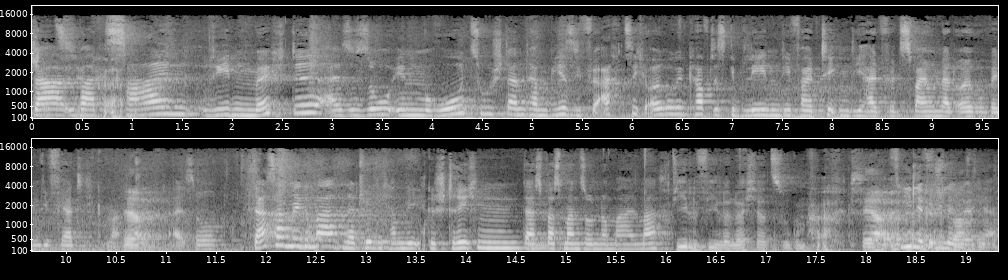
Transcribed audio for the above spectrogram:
da über Zahlen reden möchte, also so im Rohzustand haben wir sie für 80 Euro gekauft. Es gibt Läden, die verticken die halt für 200 Euro, wenn die fertig gemacht ja. sind. Also das haben wir gemacht. Natürlich haben wir gestrichen, das, was man so normal macht. Viele, viele Löcher zugemacht. Ja, viele, viele Löcher.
